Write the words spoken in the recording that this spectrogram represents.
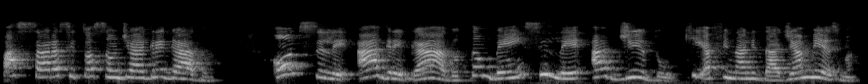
passar a situação de agregado, Onde se lê agregado, também se lê adido, que a finalidade é a mesma,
